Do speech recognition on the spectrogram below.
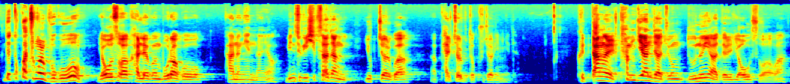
근데 똑같은 걸 보고 여호수아 갈렙은 뭐라고 반응했나요? 민수기 14장 6절과 8절부터 9절입니다. 그 땅을 탐지한 자 중 눈의 아들 여호수아와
